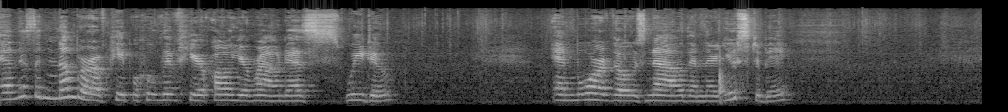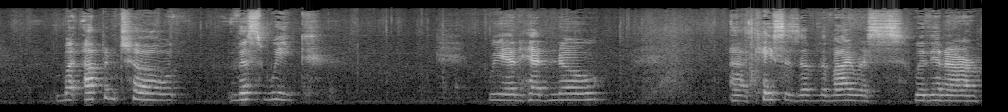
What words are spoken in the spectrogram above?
And there's a number of people who live here all year round, as we do, and more of those now than there used to be. But up until this week, we had had no uh, cases of the virus within our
